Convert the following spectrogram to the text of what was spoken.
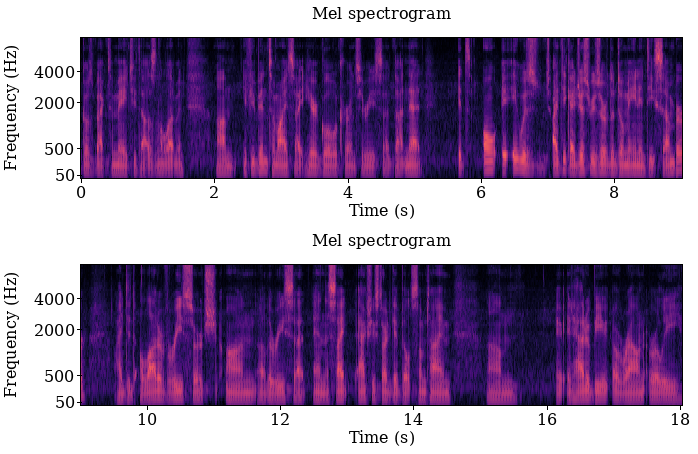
goes back to May 2011. Um, if you've been to my site here, globalcurrencyreset.net, it's all it, it, was. I think I just reserved the domain in December. I did a lot of research on uh, the reset, and the site actually started to get built sometime. Um, it, it, had to be around early,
